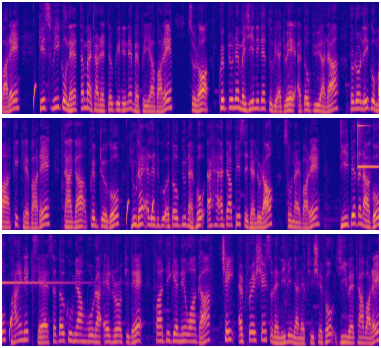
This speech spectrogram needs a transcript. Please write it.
ပါတယ်။ gas fee ကိုလည်းသတ်မှတ်ထားတဲ့ token တွေနဲ့ပဲပေးရပါတယ်။ဆိုတော့ crypto နဲ့မရင်းနေတဲ့သူတွေအတွက်အသုံးပြုရတာတော်တော်လေးကိုမှခက်ခဲပါတယ်။ဒါက crypto ကိုလူတိုင်းအလက်တကူအသုံးပြုနိုင်ဖို့အဟံအတာဖြစ်စေတယ်လို့တော့ဆိုနိုင်ပါတယ်။ ဒီပြဿနာကို Binance ရဲ့စက်သုံးခုများ holder airdrop ဖြစ်တဲ့ Particle Network က Chain Abstraction ဆိုတဲ့နည်းပညာနဲ့ဖြည့်ရှင်းဖို့ရည်ရွယ်ထားပါတယ်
